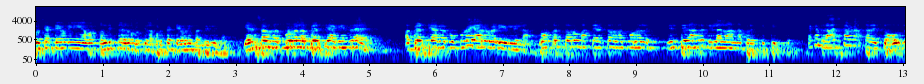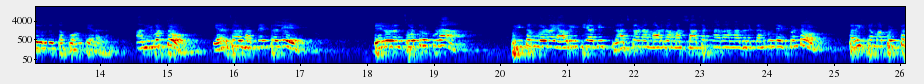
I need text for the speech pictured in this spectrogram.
ಬಹುಶಃ ಠೇವಣಿ ಅವಾಗ ಬಂದಿತ್ತೋ ಗೊತ್ತಿಲ್ಲ ಬಹುಶಃ ಠೇವಣಿ ಬಂದಿರ್ಲಿಲ್ಲ. ಎರಡ್ ಸಾವಿರದ ಹದಿಮೂರಲ್ಲಿ ಅಭ್ಯರ್ಥಿ ಆಗಿ ಅಂದ್ರೆ ಅಭ್ಯರ್ಥಿ ಆಗಕ್ಕೂ ಕೂಡ ಯಾರು ರೆಡಿ ಇರಲಿಲ್ಲ. ಸೋತಂತವ್ರು ಮತ್ತೆ ಎರಡ್ ಸಾವಿರದ ಹದಿಮೂರಲ್ಲಿ ನಿಲ್ತೀರಾ ಅಂದ್ರೆ ನಿಲ್ಲಲ್ಲ ಅನ್ನೋ ಪರಿಸ್ಥಿತಿ ಇತ್ತು. ಯಾಕಂದ್ರೆ ರಾಜಕಾರಣ ತರ ಇತ್ತು. ಅವ್ರದ್ದು ಇವ್ರದ್ದು ತಪ್ಪು ಅಂತ ಹೇಳಲ್ಲ. ಆದ್ರೆ ಇವತ್ತು ಎರಡ್ ಸಾವಿರದ ಹದಿನೆಂಟರಲ್ಲಿ ಬೇಲೂರಲ್ಲಿ ಸೋತ್ರು ಕೂಡ ಪ್ರೀತಮ್ ಗೌಡ ಯಾವ ರೀತಿಯಾಗಿ ರಾಜಕಾರಣ ಮಾಡದ ಮತ್ ಶಾಸಕನಾದ ಅನ್ನೋದನ್ನ ಕಣ್ಮುಂದೆ ಇಟ್ಕೊಂಡು ಪರಿಶ್ರಮ ಪಟ್ಟು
